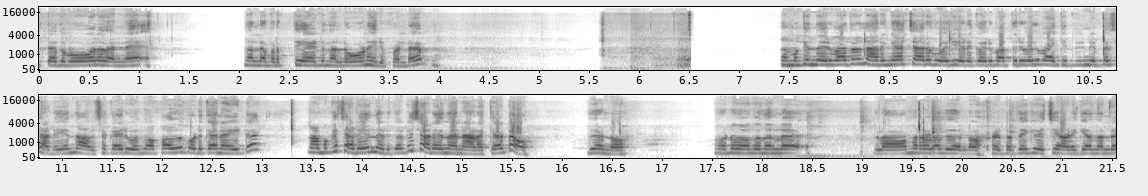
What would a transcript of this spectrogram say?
ഇട്ടതുപോലെ തന്നെ നല്ല വൃത്തിയായിട്ട് നല്ലോണം ഇരിപ്പുണ്ട്. നമുക്കിന്ന് ഒരു പാത്രം നാരങ്ങാച്ചാറ് കോരി എടുക്കാം. ഒരു പത്തിരുപത് പാക്കറ്റിന് ഇപ്പം ചടയെന്ന് ആവശ്യക്കാർ വന്നു. അപ്പോൾ അത് കൊടുക്കാനായിട്ട് നമുക്ക് ചടയെന്ന് എടുത്തിട്ട് ചടയെന്ന് തന്നെ അടയ്ക്കാം കേട്ടോ. ഇത് കണ്ടോ? ഇങ്ങോട്ട് നല്ല ഗ്ലാമറുള്ളത് കണ്ടോ? വെട്ടത്തേക്ക് വെച്ച് കാണിക്കാൻ നല്ല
